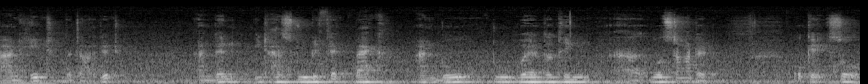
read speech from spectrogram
and hit the target and then it has to reflect back and go to where the thing uh, was started. Okay, so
